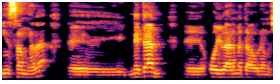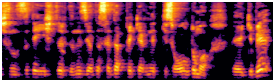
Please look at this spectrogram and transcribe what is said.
insanlara e, neden e, oy verme davranışınızı değiştirdiniz ya da Sedat Peker'in etkisi oldu mu e, gibi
